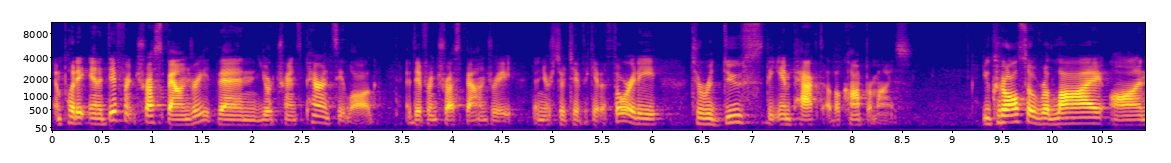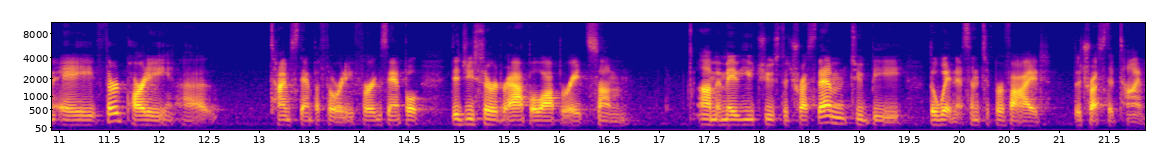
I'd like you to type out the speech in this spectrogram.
and put it in a different trust boundary than your transparency log, a different trust boundary than your certificate authority to reduce the impact of a compromise. You could also rely on a third-party uh, timestamp authority. For example, DigiCert or Apple operate some, um, and maybe you choose to trust them to be the witness and to provide the trusted time.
